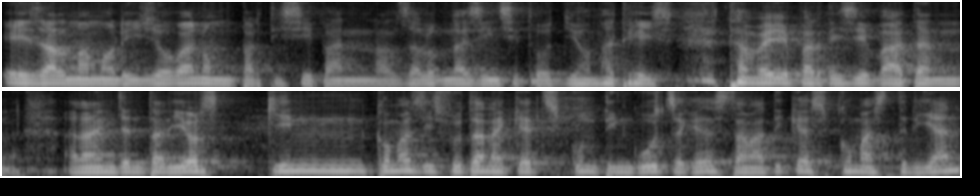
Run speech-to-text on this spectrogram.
és el Memori Jove on participen els alumnes d'institut. Jo mateix també he participat en, en anys anteriors. Quin, com es disfruten aquests continguts, aquestes temàtiques, com es trien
